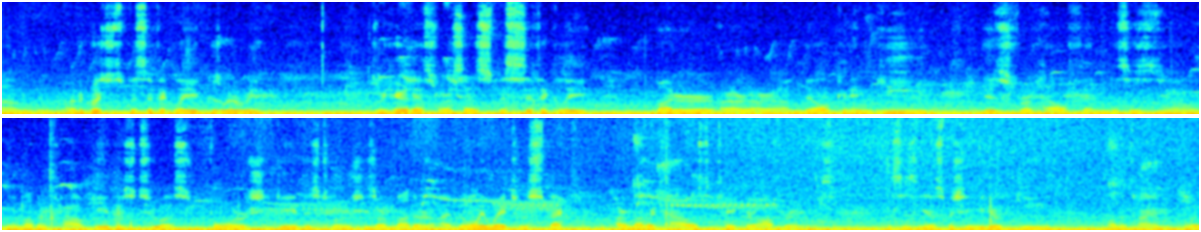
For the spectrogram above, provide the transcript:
Um, I have a question specifically because we were re- we hear this where it says specifically butter or, or uh, milk and ghee is for health and this is you know the mother cow gave this to us for she gave this to her she's our mother I, the only way to respect our mother cow is to take her offerings this is you know especially you hear ghee all the time what,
